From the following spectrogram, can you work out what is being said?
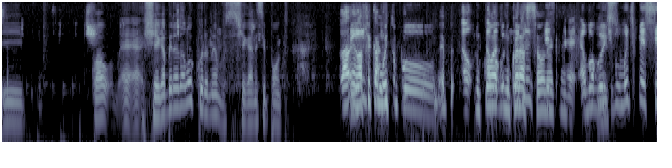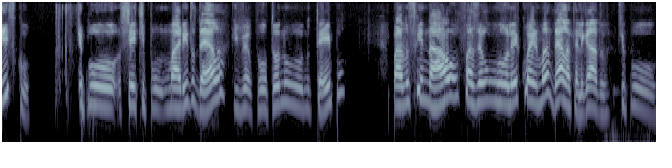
E qual é, é, chega à beira da loucura mesmo, você chegar nesse ponto. Ela, ela fica muito. tipo, É, é no é um no coração, muito né, espe- É, é um bagulho, tipo, muito específico. Tipo, ser, tipo, o marido dela, que voltou no, no tempo, pra no final fazer um rolê com a irmã dela, tá ligado? Tipo,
